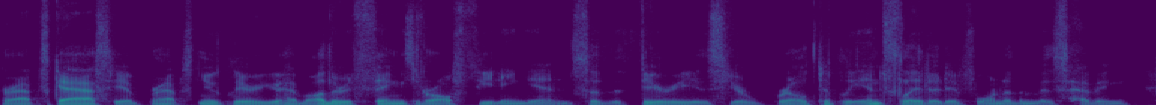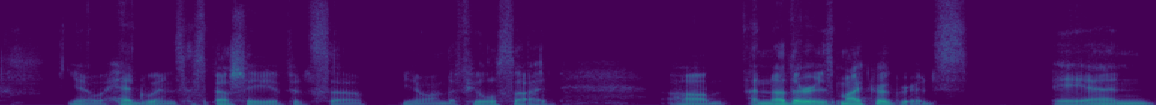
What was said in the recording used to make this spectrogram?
perhaps gas, you have perhaps nuclear, you have other things that are all feeding in. So the theory is you're relatively insulated if one of them is having, you know, headwinds, especially if it's, uh, you know, on the fuel side. Um, another is microgrids and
